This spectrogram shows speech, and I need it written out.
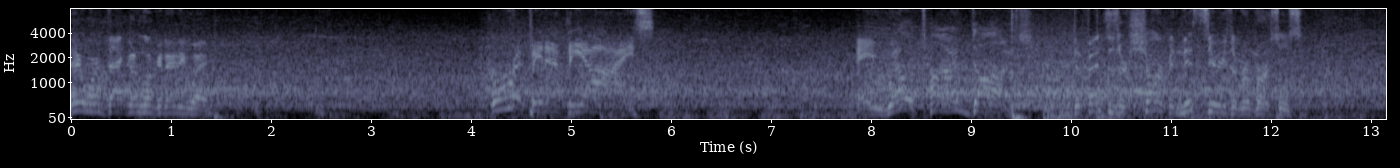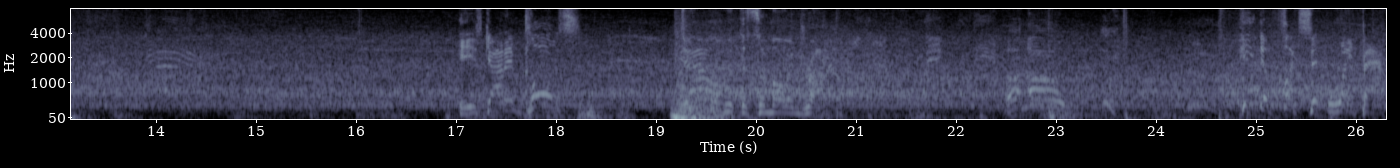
They weren't that good looking anyway. Ripping at the eyes. A well-timed dodge. Defenses are sharp in this series of reversals. He's got him close. Down with the Samoan drop. Uh-oh. He deflects it right back.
